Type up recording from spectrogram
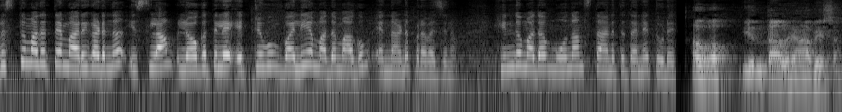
ക്രിസ്തു മതത്തെ മറികടന്ന് ഇസ്ലാം ലോകത്തിലെ ഏറ്റവും വലിയ മതമാകും എന്നാണ് പ്രവചനം. ഹിന്ദുമതം മൂന്നാം സ്ഥാനത്ത് തന്നെ തുടരും. ഓ എന്താ ഒരു ആവേശം.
